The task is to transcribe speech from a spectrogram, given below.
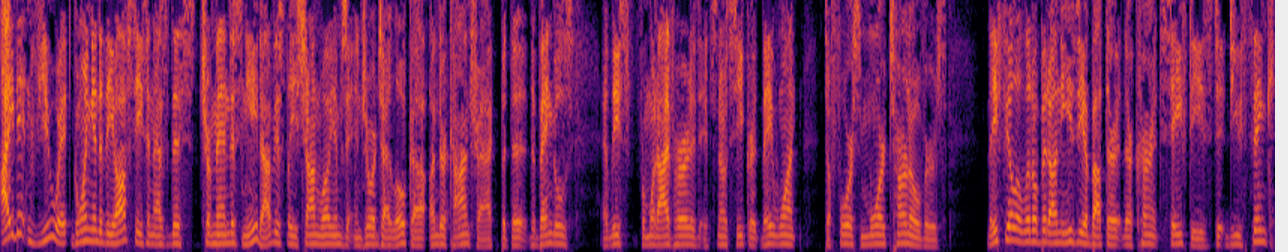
I didn't view it going into the offseason as this tremendous need. Obviously, Shawn Williams and George Iloka under contract, but the, the Bengals, at least from what I've heard, it, it's no secret, they want to force more turnovers. They feel a little bit uneasy about their, their current safeties. Do, do you think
